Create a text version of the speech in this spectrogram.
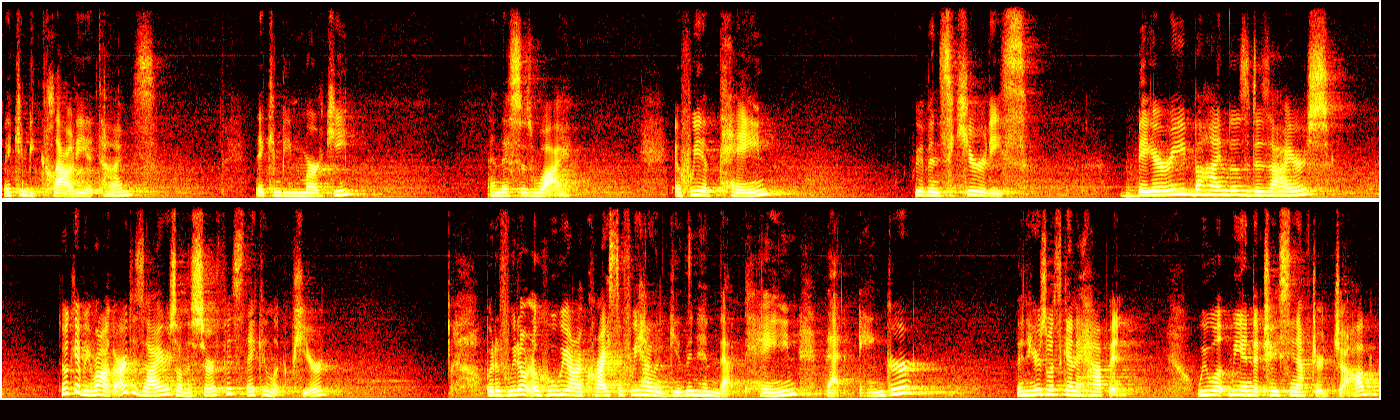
they can be cloudy at times, they can be murky. And this is why. If we have pain, if we have insecurities buried behind those desires, don't get me wrong, our desires on the surface, they can look pure. But if we don't know who we are in Christ, if we haven't given Him that pain, that anger, then here's what's going to happen. We, will, we end up chasing after a job.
